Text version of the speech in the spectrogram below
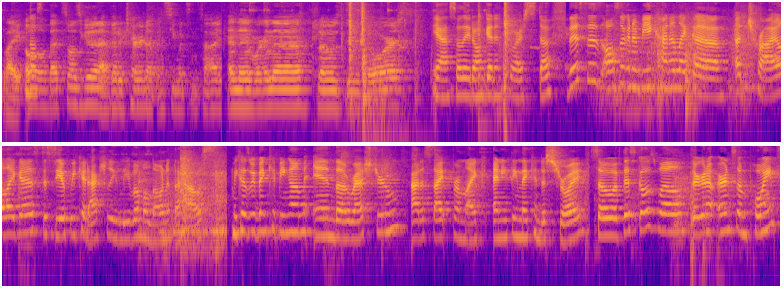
Like, No- oh, that smells good. I better tear it up and see what's inside. And then we're gonna close these doors. Yeah, so they don't get into our stuff. This is also gonna be kind of like a, a trial, I guess, to see if we could actually leave them alone at the house. Because we've been keeping them in the restroom out of sight from like anything they can destroy. So if this goes well, they're gonna earn some points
